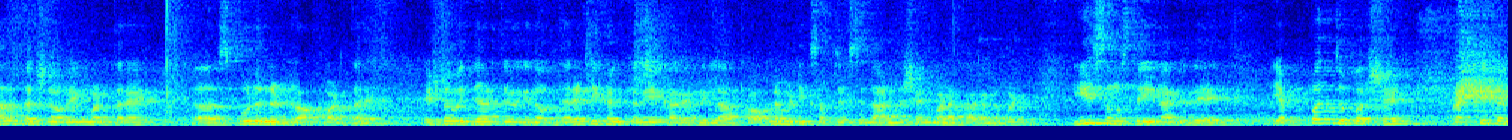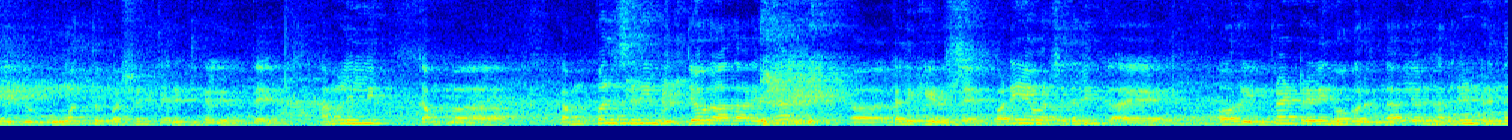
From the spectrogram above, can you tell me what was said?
ಆದ ತಕ್ಷಣ ಅವ್ರು ಏನು ಮಾಡ್ತಾರೆ ಸ್ಕೂಲನ್ನು ಡ್ರಾಪ್ ಮಾಡ್ತಾರೆ. ಎಷ್ಟೋ ವಿದ್ಯಾರ್ಥಿಗಳಿಗೆ ನಾವು ಥೆರೆಟಿಕಲ್ ಕಲಿಯೋಕ್ಕಾಗೋದಿಲ್ಲ ಪ್ರಾಬ್ಲಮೆಟಿಕ್ ಸಬ್ಜೆಕ್ಟ್ಸಿಂದ ಅಂಡರ್ಸ್ಟ್ಯಾಂಡ್ ಮಾಡೋಕ್ಕಾಗಲ್ಲ. ಬಟ್ ಈ ಸಂಸ್ಥೆ ಏನಾಗಿದೆ, ಎಪ್ಪತ್ತು ಪರ್ಸೆಂಟ್ ಪ್ರಾಕ್ಟಿಕಲ್ ಇದ್ದು ಮೂವತ್ತು ಪರ್ಸೆಂಟ್ ಥೆರೆಟಿಕಲ್ ಇರುತ್ತೆ. ಆಮೇಲೆ ಇಲ್ಲಿ ಕಂ ಕಂಪಲ್ಸರಿ ಉದ್ಯೋಗ ಆಧಾರಿತ ಕಲಿಕೆ ಇರುತ್ತೆ. ಕೊನೆಯ ವರ್ಷದಲ್ಲಿ ಅವರು ಇಂಪ್ಲಾಂಟ್ ಟ್ರೈನಿಂಗ್ ಹೋಗೋದ್ರಿಂದ ಅಲ್ಲಿ ಅವ್ರಿಗೆ ಹದಿನೆಂಟರಿಂದ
